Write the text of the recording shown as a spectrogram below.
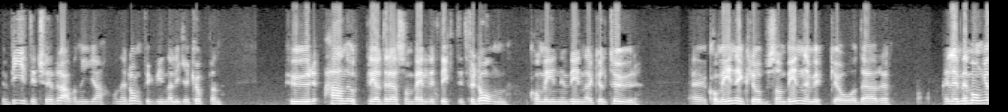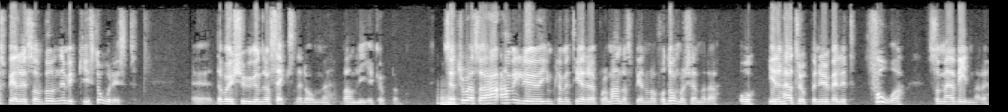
Vidic och Evra var nya och när de fick vinna ligacupen. Hur han upplevde det som väldigt viktigt för dem komma in i en vinnarkultur. Eh, komma in i en klubb som vinner mycket och där, eller med många spelare som vunnit mycket historiskt. Eh, det var ju 2006 när de vann ligacupen. Så jag tror alltså, han, han vill ju implementera det på de andra spelarna och få dem att känna det. Och i den här truppen är det väldigt få som är vinnare.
